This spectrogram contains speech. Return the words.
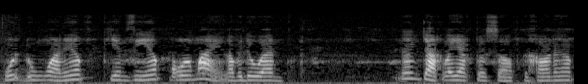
โอ้ยดูว่านี่ครับ PMC ครับโปรหรือไม่เราไปดูกัน เนื่องจากเราอยากตรวจสอบกับเขานะครับ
